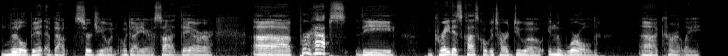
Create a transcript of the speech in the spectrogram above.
little bit about Sergio and Odair Assad. They are uh, perhaps the greatest classical guitar duo in the world uh, currently.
